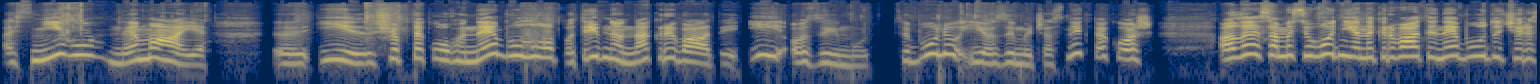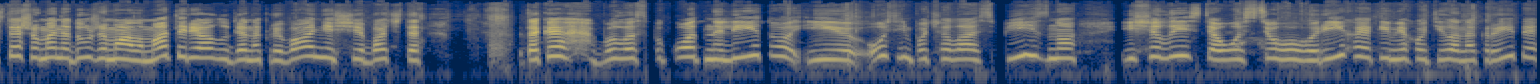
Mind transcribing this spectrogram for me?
а снігу немає. Е, І щоб такого не було, потрібно накривати і озиму цибулю, і озимий часник також. Але саме сьогодні я накривати не буду через те, що в мене дуже мало матеріалу для накривання. Ще бачите, таке було спекотне літо, і осінь почалась пізно. І ще листя ось цього горіха, яким я хотіла накрити,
